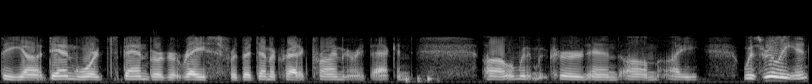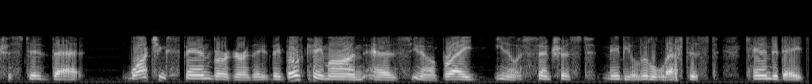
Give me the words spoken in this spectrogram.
the uh, Dan Ward Spanberger race for the Democratic primary back in uh, when it occurred, and um, I was really interested that watching Spanberger, they they both came on as you know bright, you know, centrist, maybe a little leftist candidates,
